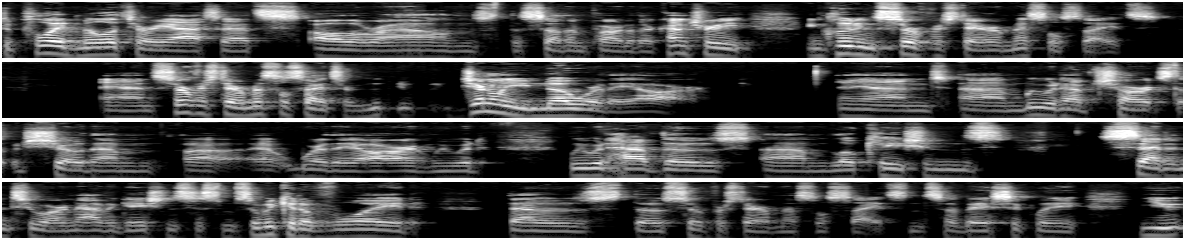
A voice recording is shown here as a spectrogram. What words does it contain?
deployed military assets all around the southern part of their country, including surface to air missile sites. And surface to air missile sites are generally you know where they are. And um, we would have charts that would show them uh, where they are, and we would we would have those um, locations set into our navigation system so we could avoid those those surface air missile sites. And so basically, you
